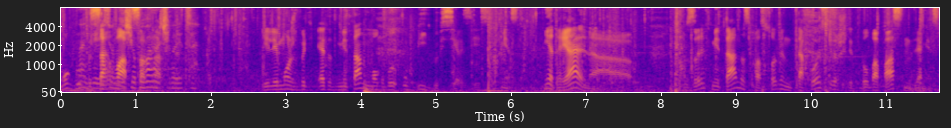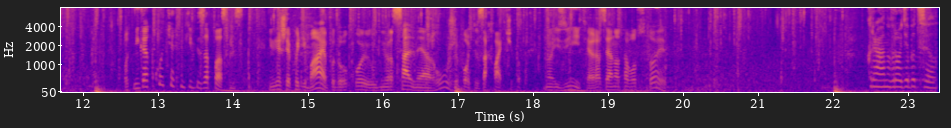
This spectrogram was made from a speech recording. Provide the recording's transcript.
мог бы Надеюсь, он взорваться. еще однажды. поворачивается. Или, может быть, этот метан мог бы убить бы всех здесь вместо. Нет, реально, а, взрыв метана способен такое совершить. Было бы опасно для места. Вот никакой техники безопасности. И, конечно, я понимаю, под рукой универсальное оружие против захватчиков. Но, извините, а разве оно того стоит? Кран вроде бы цел.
